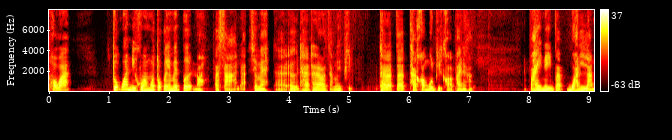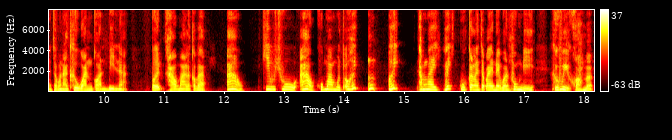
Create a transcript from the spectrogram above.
เพราะว่าทุกวันนี้คุมาโมโตะก็ยังไม่เปิดเนาะปราสาทอะใช่ไหมเออถ้าถ้าเราจำไม่ผิด ถ้าถ้าถ้าข้อมูลผิดขออภัยนะคะ ไปในแบบวันหลังจากวันนั้น คือวันก่อนบินอะเปิดข่าวมาแล้วก็แบบอ้าวคิวชูอ้าวคุมาโมโตะเฮ้ยเฮ้ยทำไงเฮ้ยกูกำลังจะไปในวันพรุ่งนี้ คือมีความแบบ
